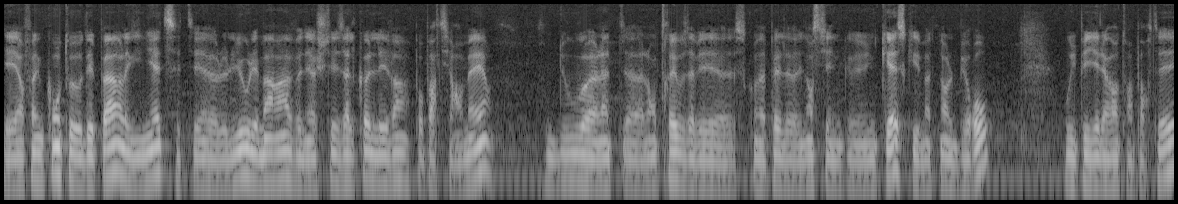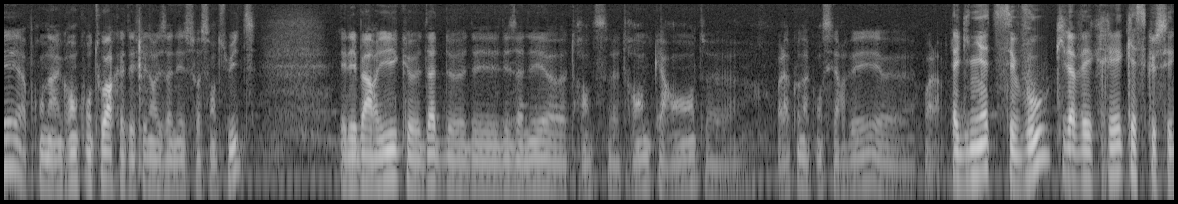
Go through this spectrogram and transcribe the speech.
Et en fin de compte, au départ, La Guignette, c'était euh, le lieu où les marins venaient acheter les alcools, les vins pour partir en mer. D'où à l'entrée, vous avez euh, ce qu'on appelle une ancienne caisse, qui est maintenant le bureau, où ils payaient la vente emportée. Après, on a un grand comptoir qui a été fait dans les années 68. Et les barriques euh, datent des, années 30, 30 40, voilà, qu'on a conservé. Euh, voilà. La guignette, c'est vous qui l'avez créée? Qu'est-ce que c'est?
